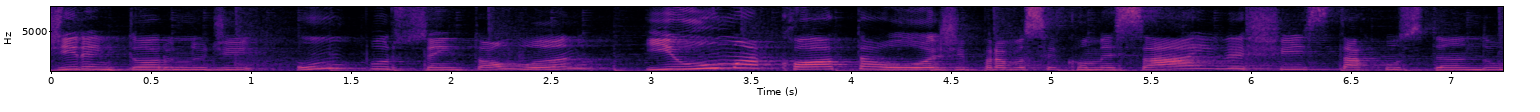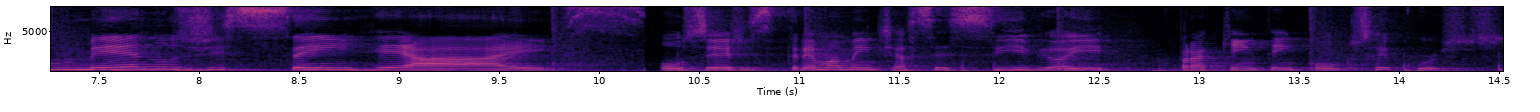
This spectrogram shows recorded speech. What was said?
gira em torno de 1% ao ano e uma cota hoje para você começar a investir está custando menos de 100 reais, ou seja, extremamente acessível aí para quem tem poucos recursos.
